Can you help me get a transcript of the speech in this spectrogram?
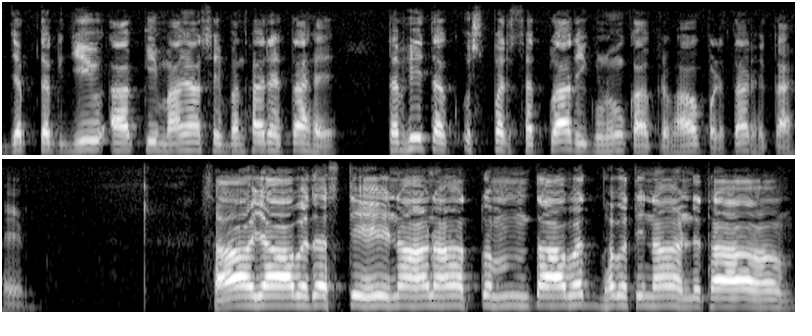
जब तक जीव आपकी माया से बंधा रहता है, तभी तक उस पर सत्वादि गुणों का प्रभाव पड़ता रहता है। सायावदस्ते नानात्व तावद्भवती नान्यथा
